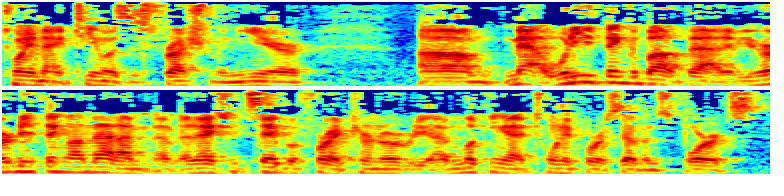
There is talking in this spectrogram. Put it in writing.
2019 was his freshman year. Um, Matt, what do you think about that? Have you heard anything on that? I'm, and I should say before I turn it over to you, I'm looking at 24-7 Sports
